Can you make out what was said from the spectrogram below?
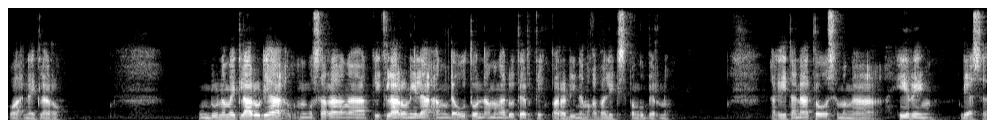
Wa na klaro. Kung doon na may klaro diha ang usara nga kiklaro nila ang dauton ng mga Duterte para di na makabalik sa panggobyerno. Nakita nato sa mga hearing diya sa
